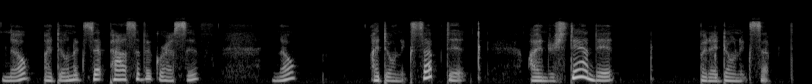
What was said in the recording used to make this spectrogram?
Nope, I don't accept passive aggressive. Nope, I don't accept it. I understand it, but I don't accept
